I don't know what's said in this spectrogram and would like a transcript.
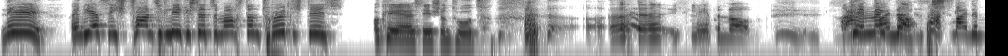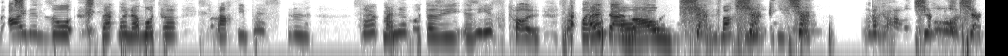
Nee, wenn du jetzt nicht 20 Liegestütze machst, dann töte ich dich. Okay, er ist eh schon tot. Ich lebe noch. Sag, Okay, meine, sag meinem einen so, sag meiner Mutter, sie macht die besten. Sag meine Mutter, sie, sie ist toll. Sag meiner halt dein Maul. Tschack, mach tschack, tschack. Tschack, tschack.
